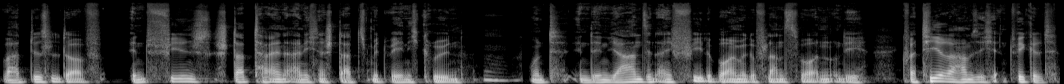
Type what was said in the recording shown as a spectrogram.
war Düsseldorf in vielen Stadtteilen eigentlich eine Stadt mit wenig Grün. Mhm. Und in den Jahren sind eigentlich viele Bäume gepflanzt worden und die Quartiere haben sich entwickelt.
